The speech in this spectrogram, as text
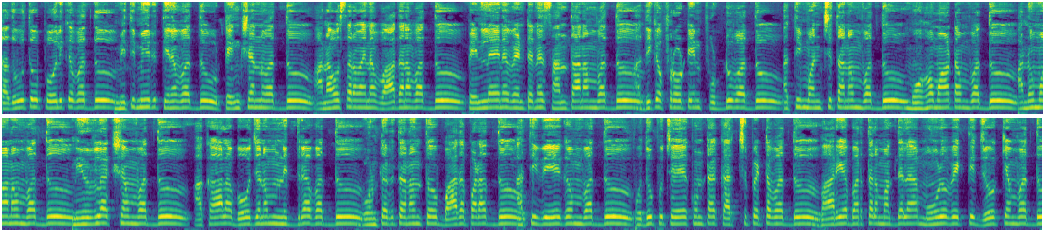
చదువుతో పోలిక వద్దు. మితిమీరి తినవద్దు. టెన్షన్ వద్దు. అనవసరమైన వాదన వద్దు. పెండ్లైన వెంటనే సంతానం వద్దు. అధిక ప్రోటీన్ ఫుడ్ వద్దు. అతి మంచితనం వద్దు. మొహమాటం వద్దు. అనుమానం వద్దు. నిర్లక్ష్యం వద్దు. అకాల భోజనం నిద్ర వద్దు. ఒంటరితనంతో బాధపడద్దు. అతి వేగం వద్దు. పొదుపు చేయకుండా ఖర్చు పెట్టవద్దు. భార్య భర్త భర్తల మధ్యలో మూడో వ్యక్తి జోక్యం వద్దు.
